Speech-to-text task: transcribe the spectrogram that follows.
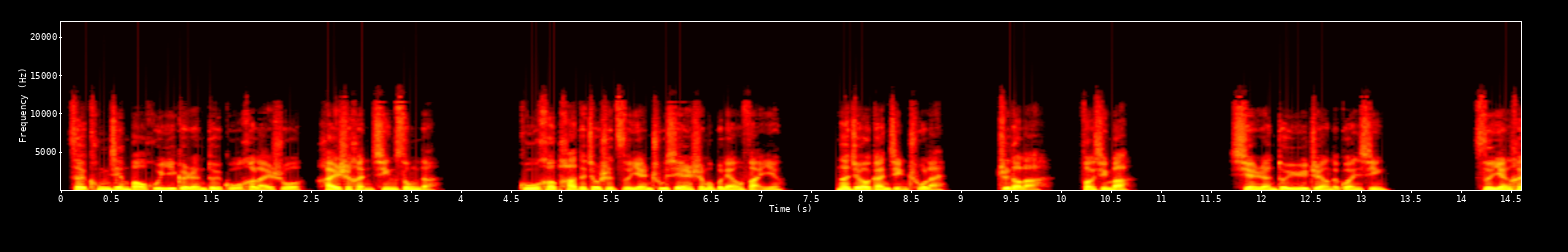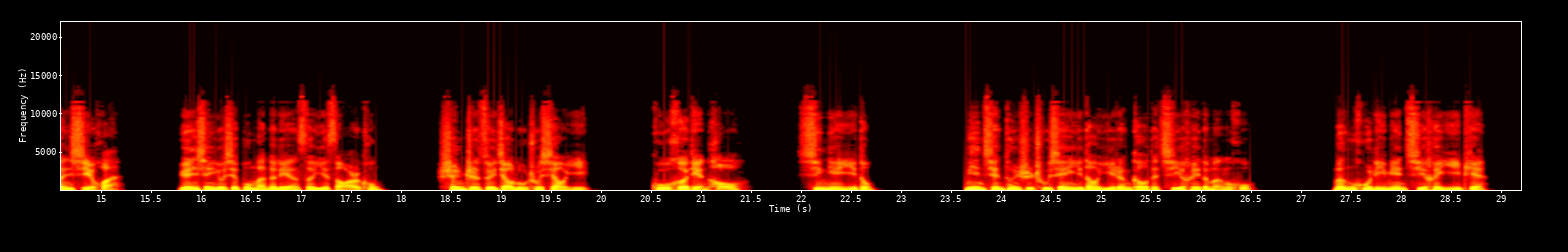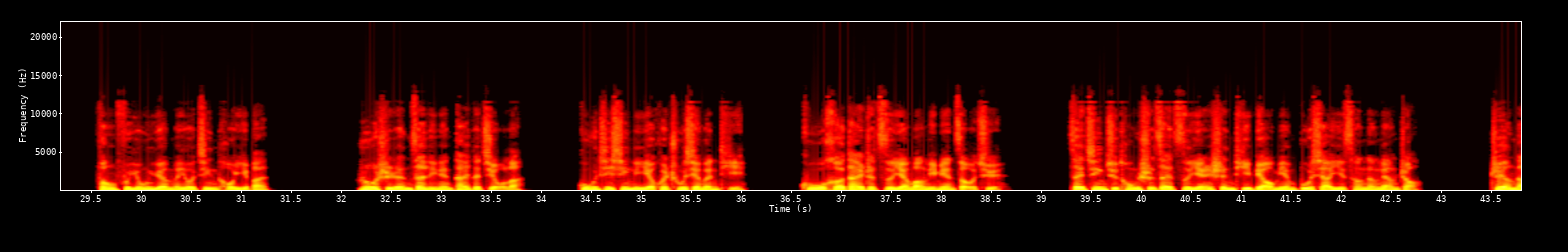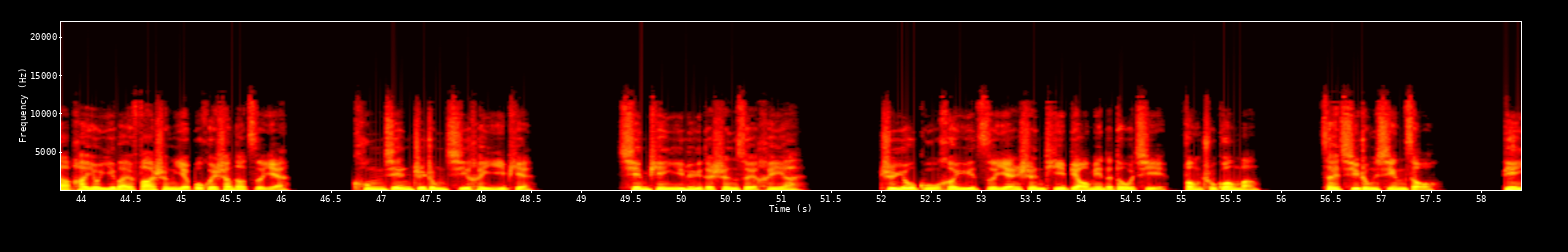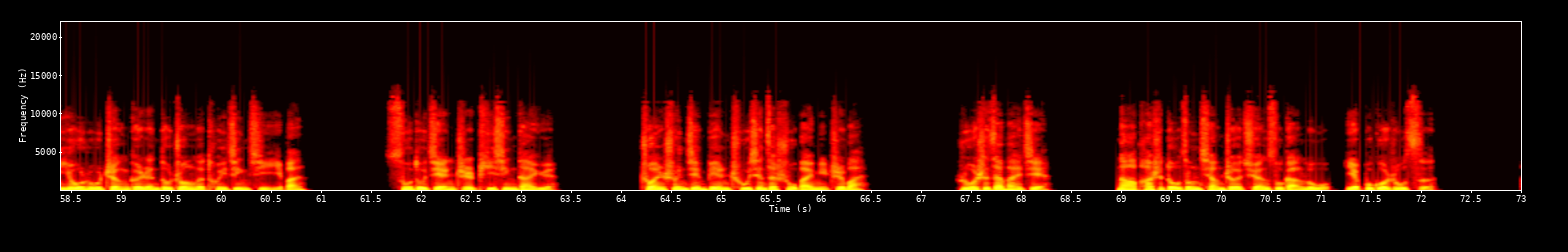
在空间保护一个人对古河来说还是很轻松的。古河怕的就是紫妍出现什么不良反应，那就要赶紧出来。知道了，放心吧。显然，对于这样的关心，紫妍很喜欢。原先有些不满的脸色一扫而空，甚至嘴角露出笑意。古河点头，心念一动，面前顿时出现一道一人高的漆黑的门户。门户里面漆黑一片，仿佛永远没有尽头一般。若是人在里面待的久了，估计心里也会出现问题。古河带着紫妍往里面走去，在进去同时，在紫妍身体表面布下一层能量罩。这样，哪怕有意外发生，也不会伤到紫妍。空间之中漆黑一片，千篇一律的深邃黑暗，只有古河与紫妍身体表面的斗气放出光芒，在其中行走，便犹如整个人都装了推进器一般，速度简直披星戴月，转瞬间便出现在数百米之外。若是在外界，哪怕是斗宗强者全速赶路，也不过如此。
